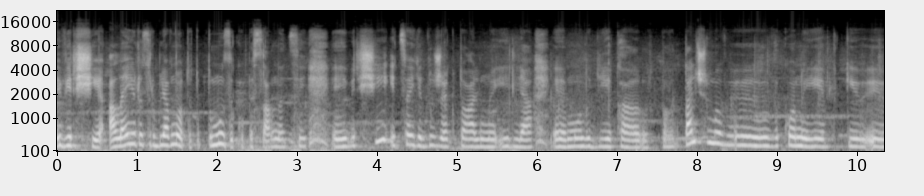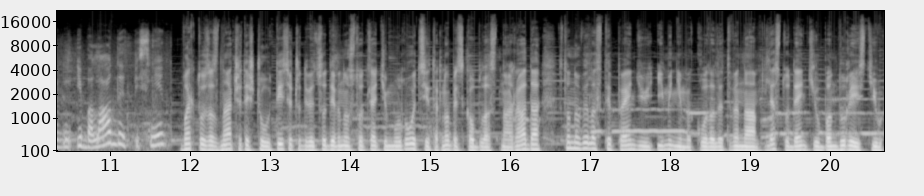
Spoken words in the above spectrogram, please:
вірші, але й розробляв ноти, тобто музику писав на ці е, вірші, і це є дуже актуально і для молоді, яка в подальшому виконує такі і балади, пісні. Варто зазначити, що у 1993 році Тернопільська обласна рада встановила стипендію імені Миколи Литвина для студентів-бандуристів,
